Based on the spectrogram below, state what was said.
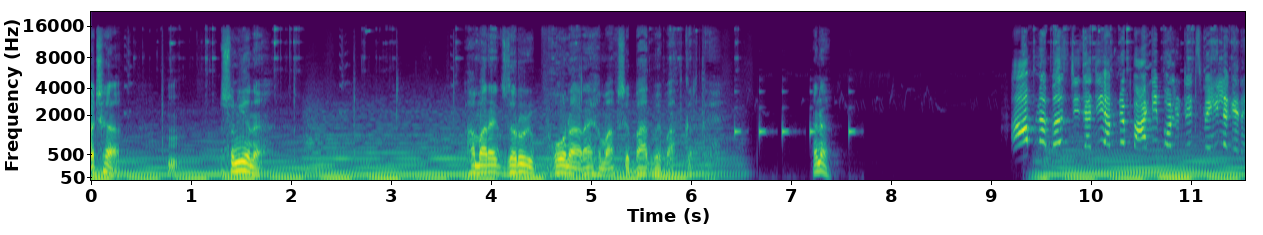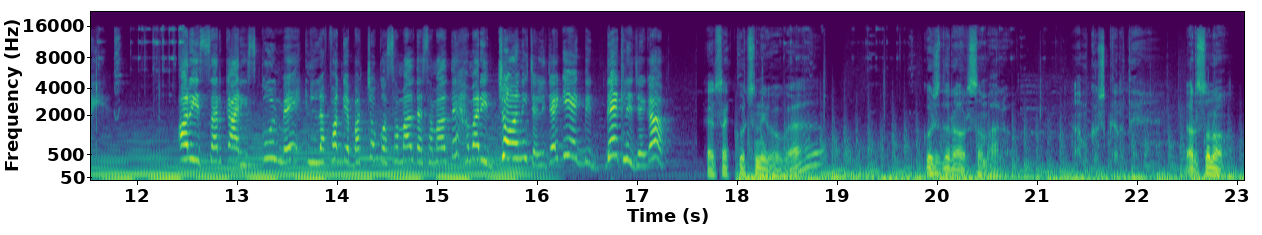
अच्छा सुनिए ना। हमारा एक ज़रूरी फ़ोन आ रहा है हम आपसे बाद में बात करते हैं। है ना? आप ना बस जीजाजी अपने पार्टी पॉलिटिक्स में ही लगे रहिए। और इस सरकारी स्कूल में इन लफंगे बच्चों को संभालते संभालते हमारी जान ही चली जाएगी एक दिन। देख लीजिएगा आप। ऐसा कुछ नहीं होगा। कुछ देर और संभालो। हम कुछ करते हैं। और सुनो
